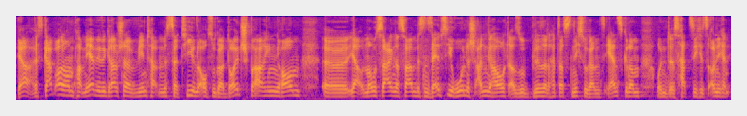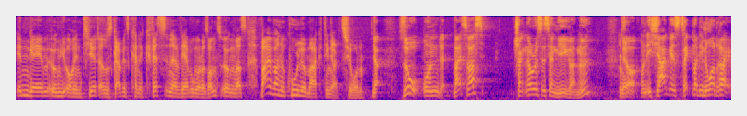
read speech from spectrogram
Ja, es gab auch noch ein paar mehr, wie wir gerade schon erwähnt hatten, Mr. T und auch sogar deutschsprachigen Raum. Äh, ja, und man muss sagen, das war ein bisschen selbstironisch angehaucht. Also Blizzard hat das nicht so ganz ernst genommen und es hat sich jetzt auch nicht an Ingame irgendwie orientiert. Also es gab jetzt keine Quests in der Werbung oder sonst irgendwas. War einfach eine coole Marketingaktion. Ja, so und weißt du was? Chuck Norris ist ja ein Jäger, ne? Ja. So, und ich jage jetzt direkt mal die Nummer 3.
